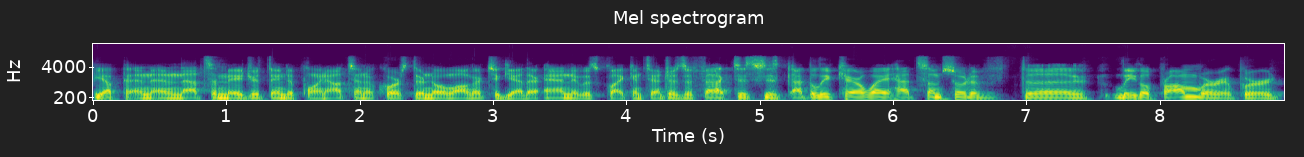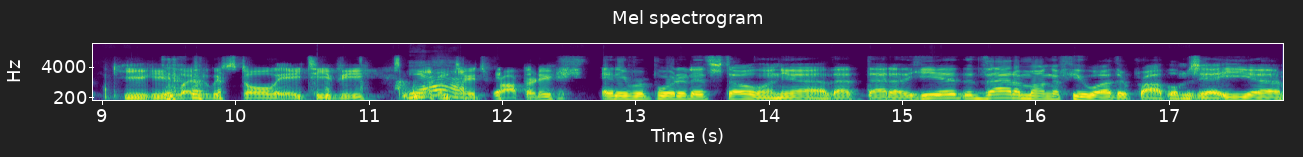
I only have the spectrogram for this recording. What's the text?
Yep, and and that's a major thing to point out. And of course, they're no longer together, and it was quite contentious. In fact, is, I believe Caraway had some sort of the legal problem where where he, he allegedly stole the ATV yeah. from Tate's property, and he reported it stolen. Yeah, that that uh, he had that among a few other problems. Yeah, he uh,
